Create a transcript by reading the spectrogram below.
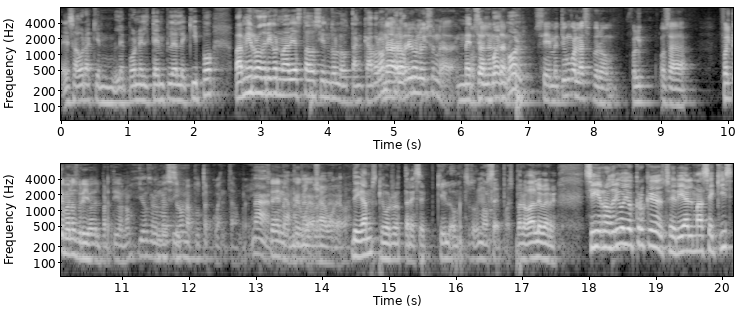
es ahora quien le pone el temple al equipo. Para mí, Rodrigo no había estado haciéndolo tan cabrón. No, pero Rodrigo no hizo nada. metió un la buen neta, gol. Sí, metió un golazo, pero fue el, o sea, fue el que menos brilló del partido, ¿no? Yo creo Me que sí. una puta cuenta, güey. Nah, Sí, no, qué hueva. Digamos que corrió 13 kilómetros, no sé, pues, pero vale verga. Sí, Rodrigo yo creo que sería el más X,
